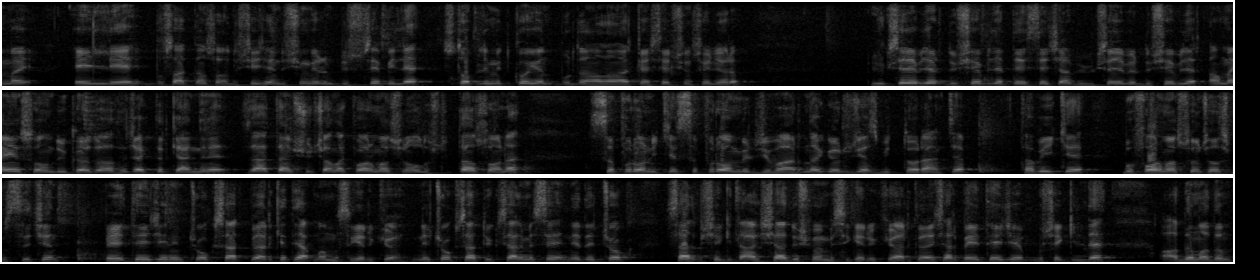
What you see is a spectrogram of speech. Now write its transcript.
MI 50'ye bu saatten sonra düşeceğini düşünmüyorum. Düşse bile stop limit koyun. Buradan alan arkadaşlar için söylüyorum. Yükselebilir, düşebilir, desteğe çarpıp yükselebilir, düşebilir ama en sonunda yukarı doğru atacaktır kendini. Zaten şu çanak formasyonu oluştuktan sonra 0.12, 0.11 civarında göreceğiz BitTorrent'i. Tabii ki bu formasyon çalışması için BTC'nin çok sert bir hareket yapmaması gerekiyor. Ne çok sert yükselmesi ne de çok sert bir şekilde aşağı düşmemesi gerekiyor arkadaşlar. BTC bu şekilde adım adım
